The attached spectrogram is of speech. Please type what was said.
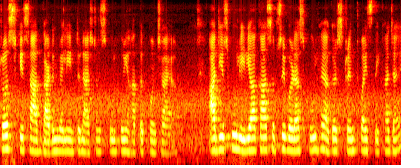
ट्रस्ट के साथ गार्डन वैली इंटरनेशनल स्कूल को यहाँ तक पहुँचाया। आज ये स्कूल एरिया का सबसे बड़ा स्कूल है, अगर स्ट्रेंथ वाइज देखा जाए।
